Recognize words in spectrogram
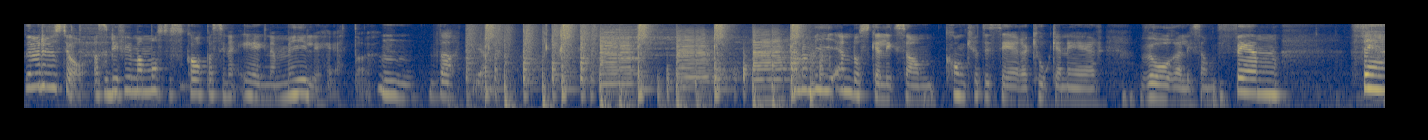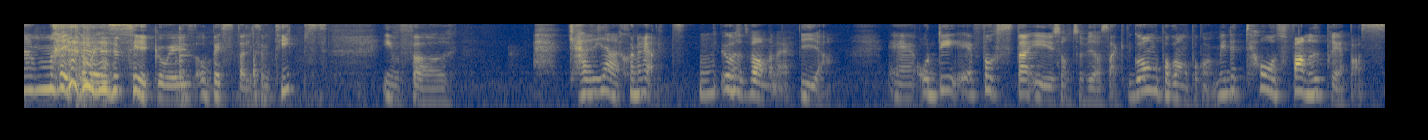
Nej men du förstår. Alltså det är för man måste skapa sina egna möjligheter. Mm, verkligen. Men om vi ändå ska liksom konkretisera, koka ner våra liksom fem, fem takeaways, takeaways och bästa liksom tips inför karriär generellt. Mm, oavsett var man är. Ja. Eh, och det första är ju sånt som vi har sagt gång på gång på gång, men det tåls fan upprepas.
